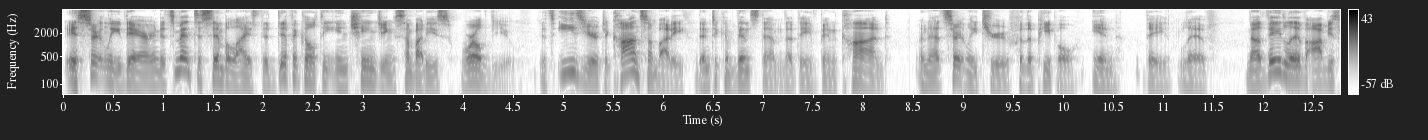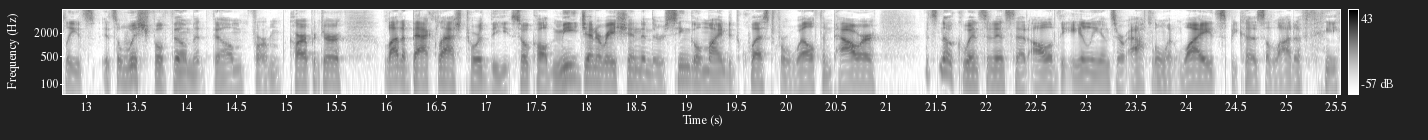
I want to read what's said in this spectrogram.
is certainly there, and it's meant to symbolize the difficulty in changing somebody's worldview. It's easier to con somebody than to convince them that they've been conned and that's certainly true for the people in They Live. Now, They Live, obviously, it's, it's a wish fulfillment film from Carpenter. A lot of backlash toward the so called me generation and their single minded quest for wealth and power. It's no coincidence that all of the aliens are affluent whites because a lot of the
